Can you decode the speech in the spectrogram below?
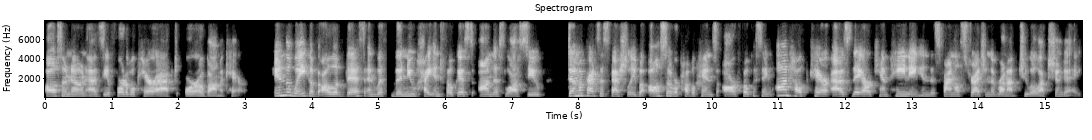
also known as the Affordable Care Act or Obamacare. In the wake of all of this, and with the new heightened focus on this lawsuit, Democrats, especially, but also Republicans, are focusing on healthcare as they are campaigning in this final stretch in the run up to Election Day.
